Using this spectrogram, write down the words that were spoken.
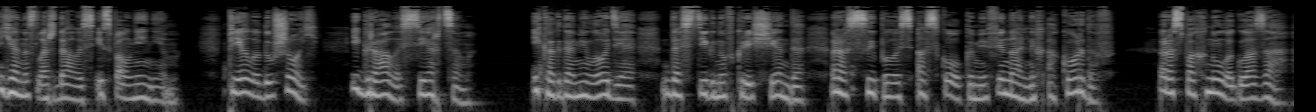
Я наслаждалась исполнением пела душой, играла сердцем. И когда мелодия, достигнув крещенда, рассыпалась осколками финальных аккордов, распахнула глаза.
